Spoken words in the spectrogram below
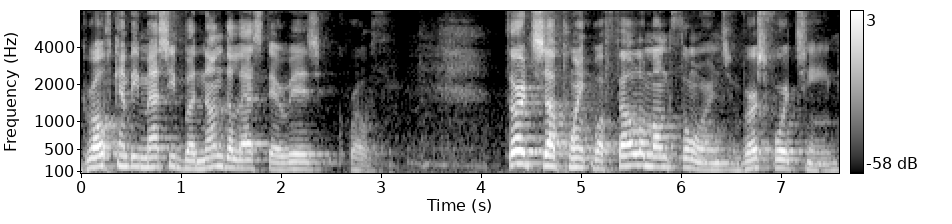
Growth can be messy, but nonetheless, there is growth. Third subpoint, what fell among thorns, verse 14.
